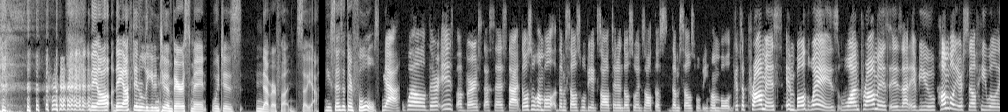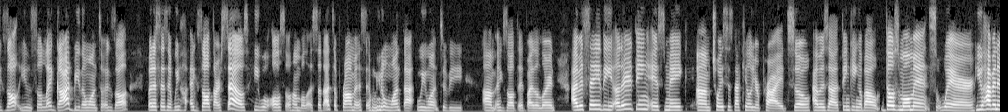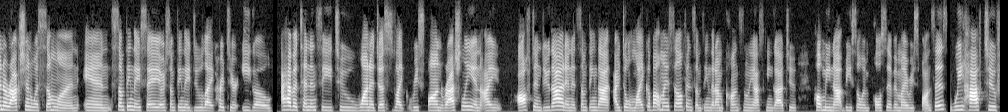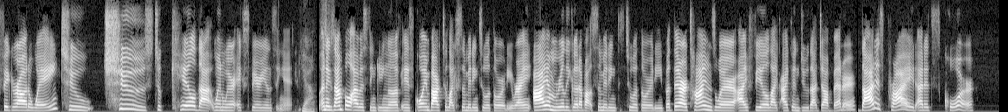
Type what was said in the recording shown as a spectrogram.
they all they often lead into embarrassment, which is never fun. So yeah. He says that they're fools. Yeah. Well, there is a verse that says that those who humble themselves will be exalted and those who exalt those, themselves will be humbled. It's a promise in both ways. One promise is that if you humble yourself, he will exalt you. So let God be the one to exalt. But it says if we exalt ourselves, he will also humble us. So that's a promise and we don't want that. We want to be um, exalted by the Lord. I would say the other thing is make um, choices that kill your pride. So I was uh, thinking about those moments where you have an interaction with someone and something they say or something they do like hurts your ego. I have a tendency to want to just like respond rashly, and I often do that and it's something that I don't like about myself and something that I'm constantly asking God to help me not be so impulsive in my responses. We have to figure out a way to choose to kill that when we're experiencing it. Yeah. An example I was thinking of is going back to like submitting to authority, right? I am really good about submitting to authority, but there are times where I feel like I can do that job better. That is pride at its core.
